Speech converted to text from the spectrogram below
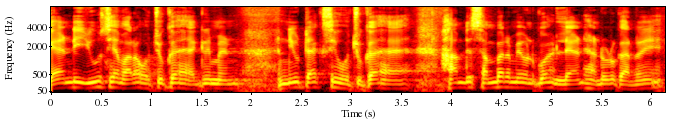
कि एन से हमारा हो चुका है एग्रीमेंट न्यू टैक्स से हो चुका है हम दिसंबर में उनको लैंड हैंड कर रहे हैं।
